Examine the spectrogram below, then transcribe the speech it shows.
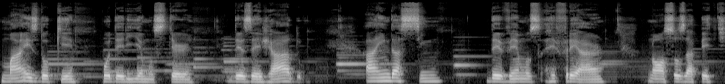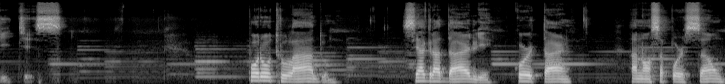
mais do que poderíamos ter desejado, ainda assim devemos refrear nossos apetites. Por outro lado, se agradar-lhe cortar a nossa porção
